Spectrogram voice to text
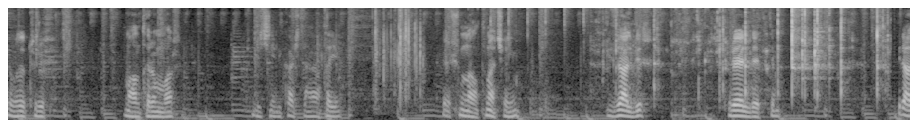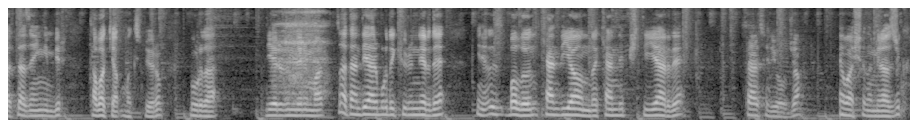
Burada trüf mantarım var. Şöyle içine birkaç tane atayım. Ve şunun altını açayım. Güzel bir püre elde ettim. Biraz daha zengin bir tabak yapmak istiyorum. Burada diğer ürünlerim var. Zaten diğer buradaki ürünleri de yine balığın kendi yağında, kendi piştiği yerde servis ediyor olacağım. Ne başlayalım birazcık.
